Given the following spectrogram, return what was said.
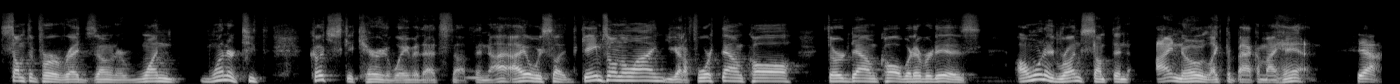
something for a red zone or one one or two coaches get carried away with that stuff. And I, I always thought the game's on the line. You got a fourth down call, third down call, whatever it is. I want to run something I know like the back of my hand. Yeah.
